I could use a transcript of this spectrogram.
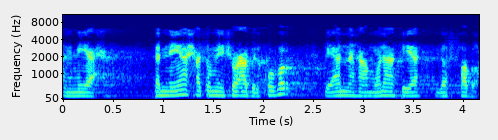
النياحة. فالنياحة من شعب الكفر لأنها منافية للصبر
